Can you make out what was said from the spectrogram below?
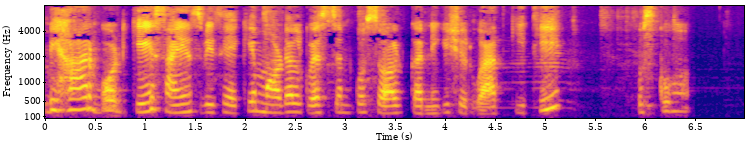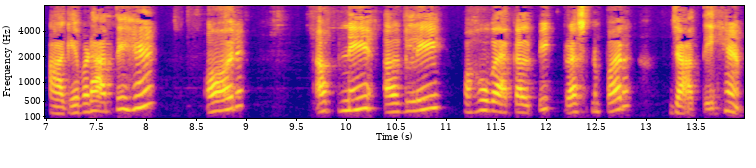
बिहार बोर्ड के साइंस विषय के मॉडल क्वेश्चन को सॉल्व करने की शुरुआत की थी, उसको आगे बढ़ाते हैं और अपने अगले बहुवैकल्पिक प्रश्न पर जाते हैं।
